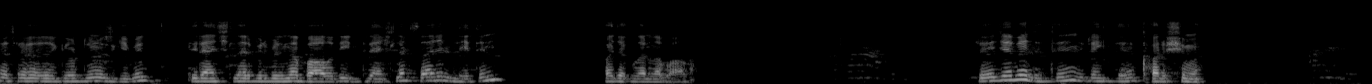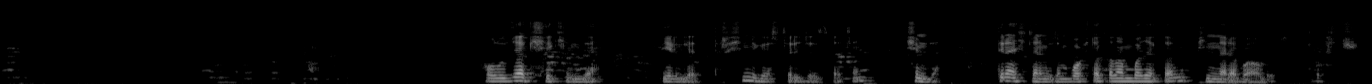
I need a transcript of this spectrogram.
Evet gördüğünüz gibi dirençler birbirine bağlı değil. Dirençler sadece ledin bacaklarına bağlı. RGB ledin renklerin karışımı. Olacak şekilde bir leddir. Şimdi göstereceğiz zaten. Şimdi dirençlerimizin boşta kalan bacaklarını pinlere bağlıyoruz arkadaşlar.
